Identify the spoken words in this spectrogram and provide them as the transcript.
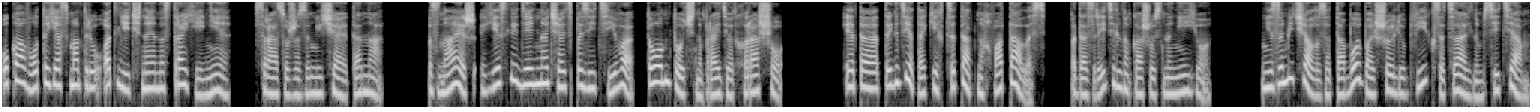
«У кого-то, я смотрю, отличное настроение», сразу же замечает она. «Знаешь, если день начать с позитива, то он точно пройдет хорошо». «Это ты где таких цитат нахваталась?» Подозрительно кашусь на нее. «Не замечала за тобой большой любви к социальным сетям.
